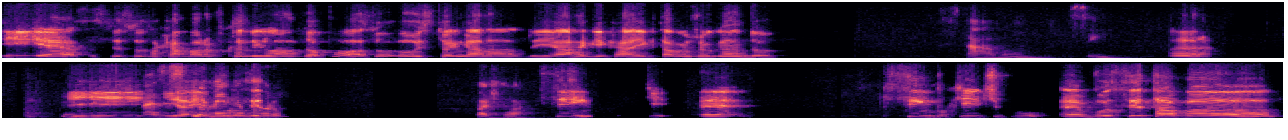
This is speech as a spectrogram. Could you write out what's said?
e essas pessoas acabaram ficando em lados opostos, ou, ou estou enganado? E Argo e Kaique estavam jogando. Estavam, sim. É. E, Mas isso também você... demorou. Pode falar. Sim, que, é, sim, porque tipo, é, você estava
